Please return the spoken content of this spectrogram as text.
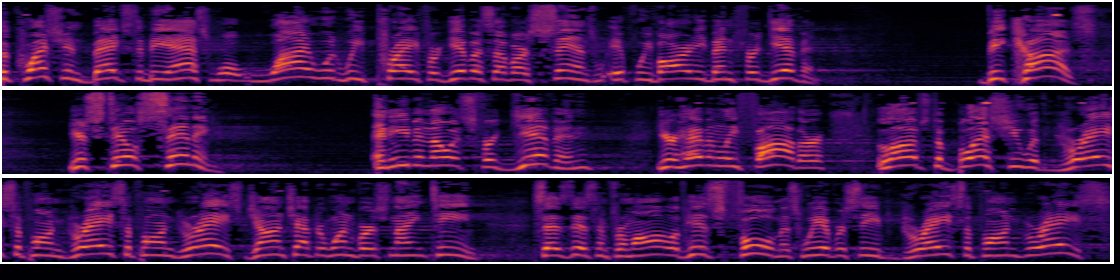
the question begs to be asked, well, why would we pray, forgive us of our sins, if we've already been forgiven? Because you're still sinning. And even though it's forgiven, your heavenly Father loves to bless you with grace upon grace upon grace. John chapter 1 verse 19 says this, and from all of His fullness we have received grace upon grace.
